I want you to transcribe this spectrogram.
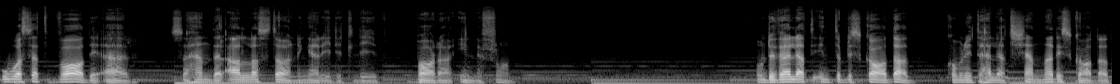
Oavsett vad det är så händer alla störningar i ditt liv bara inifrån. Om du väljer att inte bli skadad kommer du inte heller att känna dig skadad.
